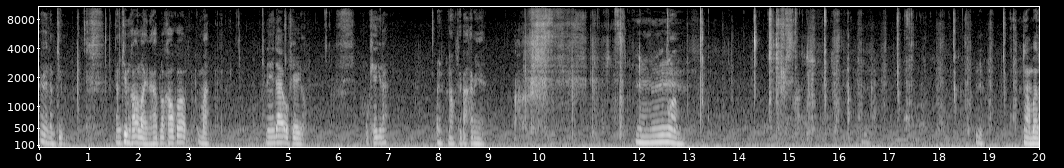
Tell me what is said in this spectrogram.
เอ้ยน้ำจิ้ม น้ำจิ้มเขาอร่อยนะครับ แล้วเขาก็หมักอันนี้ได้โอเคอยู่ โอเคอยู่นะอืมนอกใส่ปากให้เป็นไงอืมอืมลองเบิ่ง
